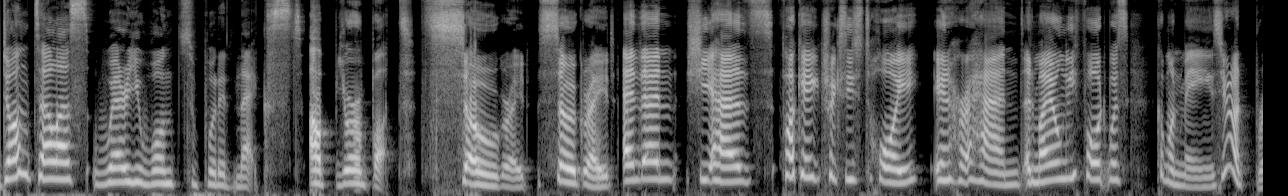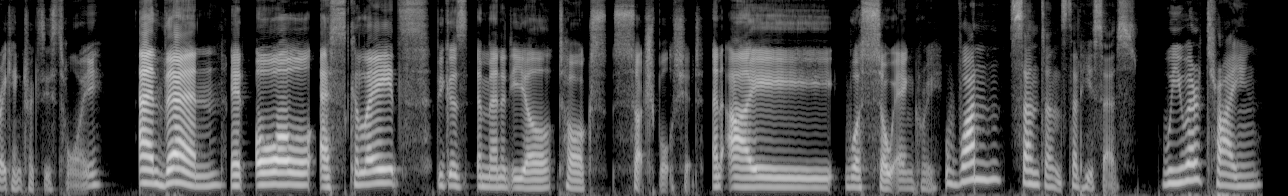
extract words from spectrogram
Don't tell us where you want to put it next. Up your butt. So great. So great. And then she has fucking Trixie's toy in her hand. And my only thought was, come on, Maze, you're not breaking Trixie's toy. And then it all escalates because Amenadiel talks such bullshit. And I was so angry. One sentence that he says we were trying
